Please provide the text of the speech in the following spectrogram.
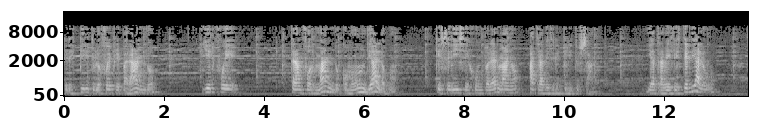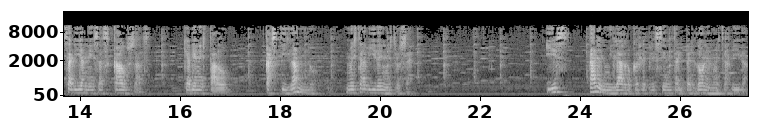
el espíritu lo fue preparando y él fue transformando como un diálogo que se dice junto al hermano a través del Espíritu Santo. Y a través de este diálogo salían esas causas que habían estado castigando nuestra vida y nuestro ser. Y es tal el milagro que representa el perdón en nuestra vida,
